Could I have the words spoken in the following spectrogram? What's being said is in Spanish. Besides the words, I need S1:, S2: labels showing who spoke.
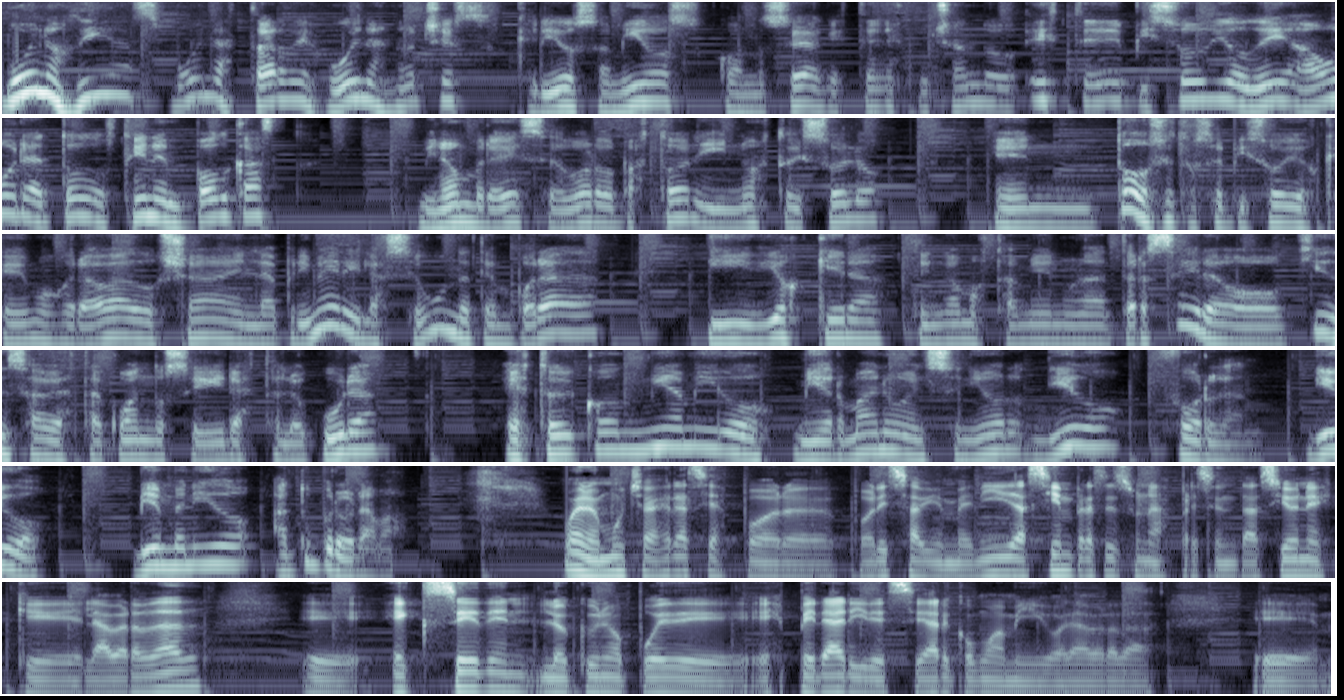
S1: Buenos días, buenas tardes, buenas noches, queridos amigos, cuando sea que estén escuchando este episodio de Ahora Todos Tienen Podcast. Mi nombre es Eduardo Pastor y no estoy solo. En todos estos episodios que hemos grabado ya en la primera y la segunda temporada, y Dios quiera tengamos también una tercera o quién sabe hasta cuándo seguirá esta locura, estoy con mi amigo, mi hermano, el señor Diego Forgan. Diego, bienvenido a tu programa.
S2: Bueno, muchas gracias por, esa bienvenida. Siempre haces unas presentaciones que la verdad eh, exceden lo que uno puede esperar y desear como amigo, la verdad. Eh,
